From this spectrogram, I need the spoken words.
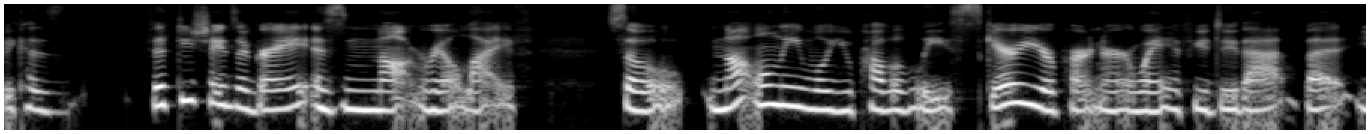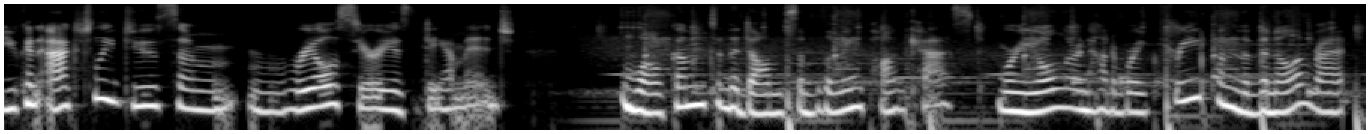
because 50 Shades of Grey is not real life. So, not only will you probably scare your partner away if you do that, but you can actually do some real serious damage. Welcome to the Dom Sub Living podcast, where you'll learn how to break free from the vanilla rut,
